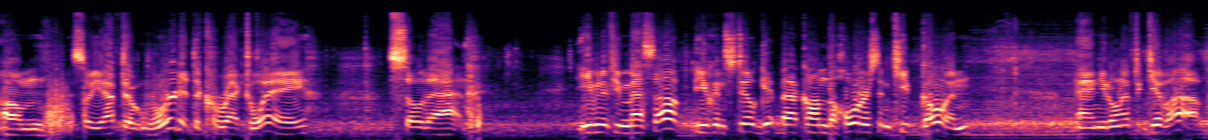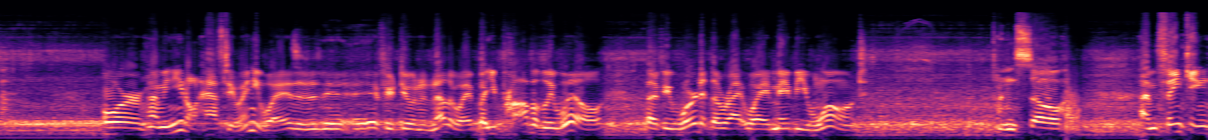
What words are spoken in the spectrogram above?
Um, so you have to word it the correct way so that even if you mess up, you can still get back on the horse and keep going, and you don't have to give up or I mean, you don't have to anyways if you're doing it another way, but you probably will. But if you word it the right way, maybe you won't. And so I'm thinking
